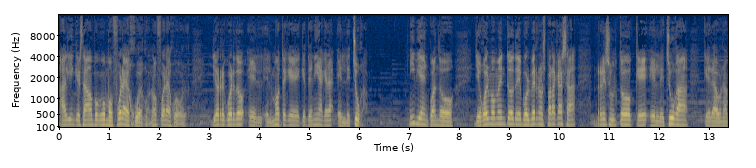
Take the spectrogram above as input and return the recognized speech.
alguien que estaba un poco como fuera de juego, ¿no? Fuera de juego. Yo recuerdo el, mote que, que tenía que era el lechuga. Y bien, cuando Llegó el momento de volvernos para casa, resultó que el lechuga, que era una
